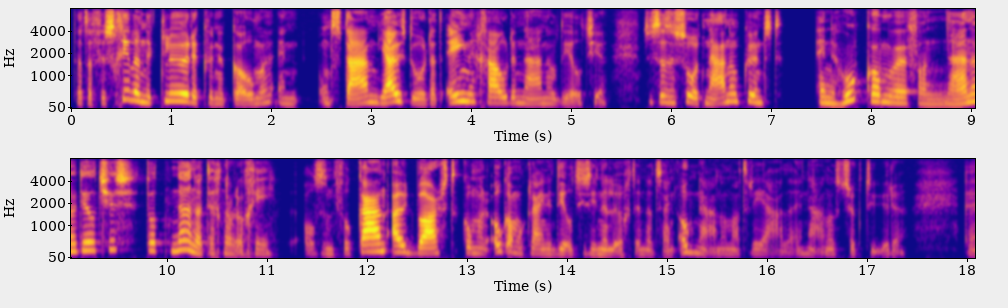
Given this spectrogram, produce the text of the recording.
dat er verschillende kleuren kunnen komen en ontstaan juist door dat ene gouden nanodeeltje. Dus dat is een soort nanokunst. En hoe komen we van nanodeeltjes tot nanotechnologie? Als een vulkaan uitbarst, komen er ook allemaal kleine deeltjes in de lucht. En dat zijn ook nanomaterialen en nanostructuren. Uh,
